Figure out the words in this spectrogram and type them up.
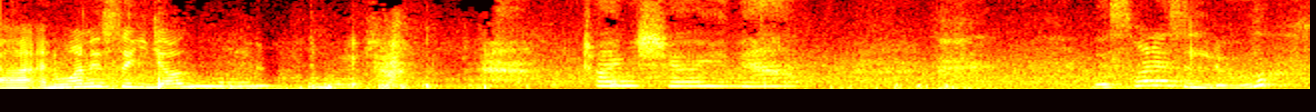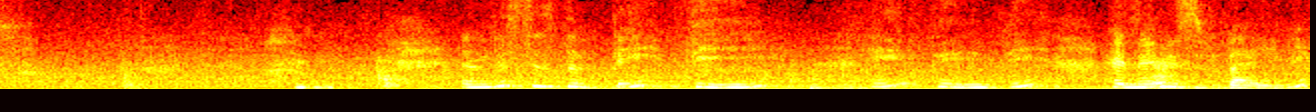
Uh, and one is the young one. I'm going to show you now. This one is Lou. and this is the baby. Hey baby. Her name is Valley.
